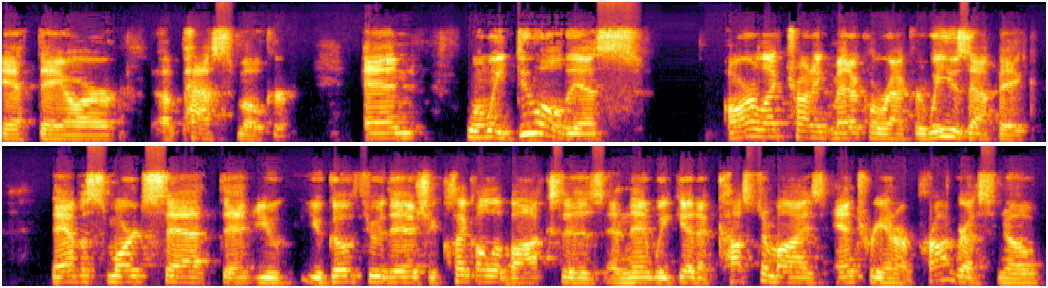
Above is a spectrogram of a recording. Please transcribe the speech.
if they are a past smoker. And when we do all this, our electronic medical record, we use Epic. They have a smart set that you you go through this, you click all the boxes, and then we get a customized entry in our progress note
